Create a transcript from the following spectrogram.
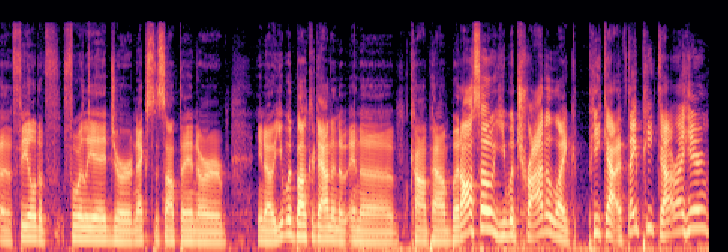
a, field of foliage or next to something or you know you would bunker down in a, in a compound but also you would try to like peek out if they peeked out right here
